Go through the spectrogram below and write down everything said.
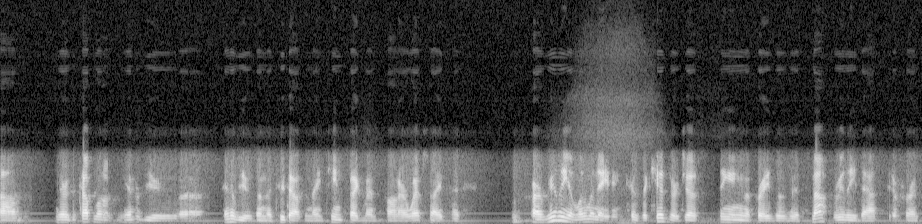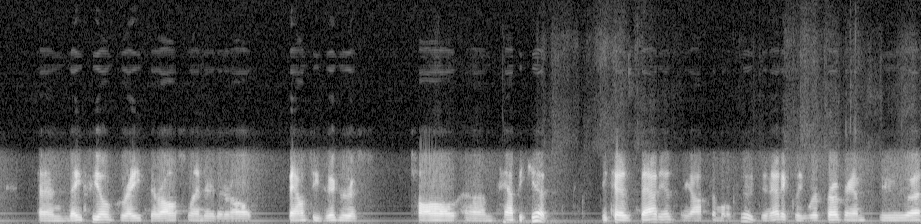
um, there's a couple of interview uh, interviews in the 2019 segments on our website that are really illuminating because the kids are just singing the praises. It's not really that different, and they feel great. They're all slender. They're all bouncy, vigorous, tall, um, happy kids because that is the optimal food. Genetically, we're programmed to uh,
